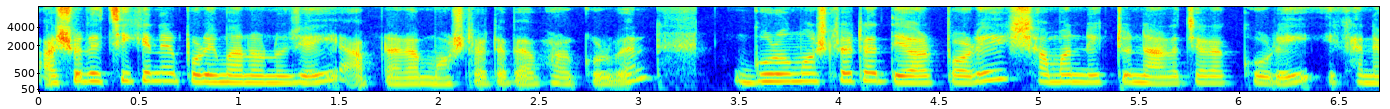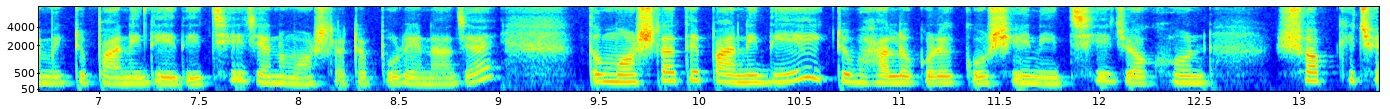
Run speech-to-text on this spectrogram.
আসলে চিকেনের পরিমাণ অনুযায়ী আপনারা মশলাটা ব্যবহার করবেন। গুঁড়ো মশলাটা দেওয়ার পরে সামান্য একটু নাড়াচাড়া করেই এখানে আমি একটু পানি দিয়ে দিচ্ছি যেন মশলাটা পুড়ে না যায়। তো মশলাতে পানি দিয়ে একটু ভালো করে কষিয়ে নিচ্ছি। যখন সব কিছু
